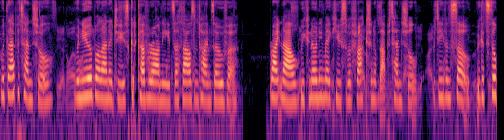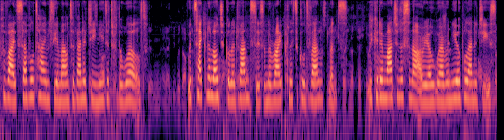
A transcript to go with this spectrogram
With their potential, renewable energies could cover our needs a thousand times over. Right now, we can only make use of a fraction of that potential, but even so, we could still provide several times the amount of energy needed for the world. With technological advances and the right political developments, we could imagine a scenario where renewable energies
